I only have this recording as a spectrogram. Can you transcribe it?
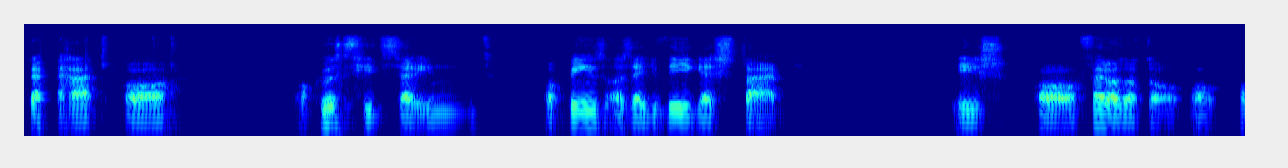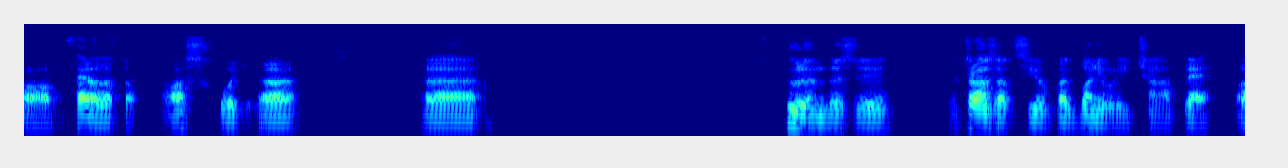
Tehát a, a közhit szerint a pénz az egy véges tárgy, és a feladata, a, a feladata az, hogy a, a, különböző tranzakciókat bonyolítsanak le a,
